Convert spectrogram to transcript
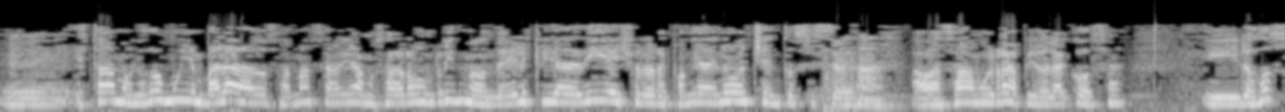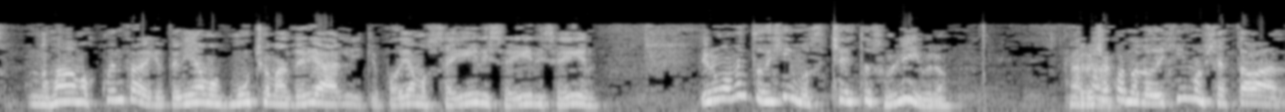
eh, estábamos los dos muy embalados, además habíamos agarrado un ritmo donde él escribía de día y yo le respondía de noche, entonces eh, avanzaba muy rápido la cosa. Y los dos nos dábamos cuenta de que teníamos mucho material y que podíamos seguir y seguir y seguir. Y en un momento dijimos, che, esto es un libro. Pero Ajá. ya cuando lo dijimos ya estaba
